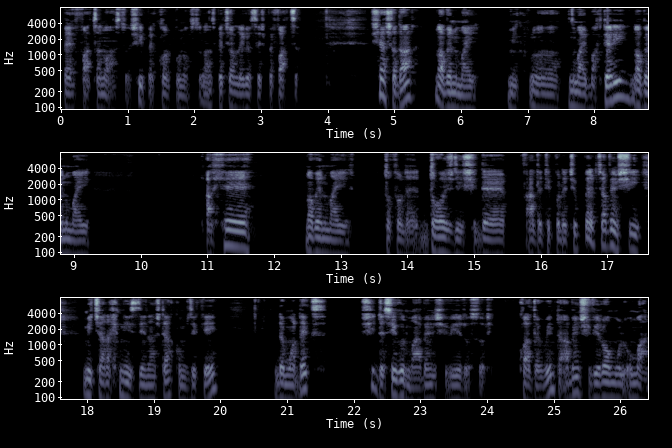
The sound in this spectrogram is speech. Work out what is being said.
pe fața noastră și pe corpul nostru, în special le găsești pe față. Și așadar, nu avem numai Uh, numai bacterii, nu avem numai arhee, nu avem numai tot felul de drojdii și de alte tipuri de ciuperci, avem și mici arahnizi din ăștia, cum zic ei, de modex și, desigur, mai avem și virusuri. Cu alte cuvinte, avem și viromul uman.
